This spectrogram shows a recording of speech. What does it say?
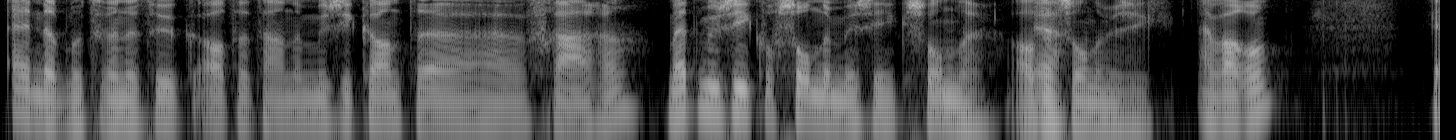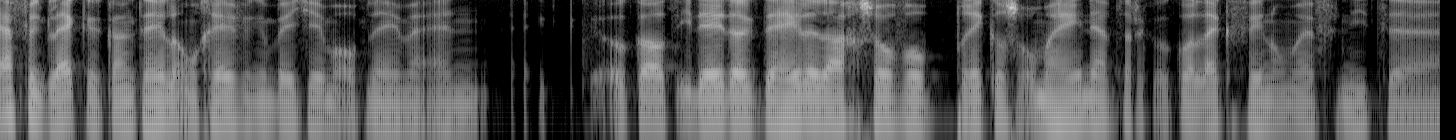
En dat moeten we natuurlijk altijd aan de muzikanten vragen. Met muziek of zonder muziek? Zonder, altijd Ja. zonder muziek. En waarom? Ja, vind ik lekker. Kan ik de hele omgeving een beetje in me opnemen. En ik, ook al het idee dat ik de hele dag zoveel prikkels om me heen heb, dat ik ook wel lekker vind om even niet eh,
